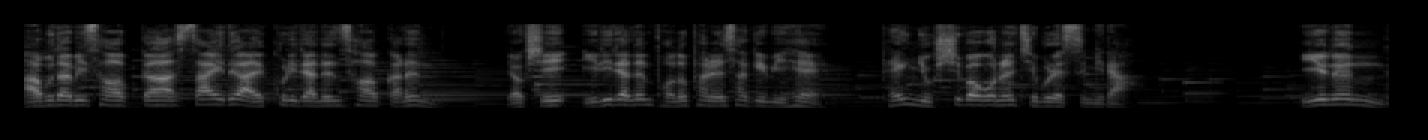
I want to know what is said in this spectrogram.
아부다비 사업가 사이드 알쿨이라는 사업가는 역시 1이라는 번호판을 사기 위해 160억 원을 지불했습니다. 이유는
